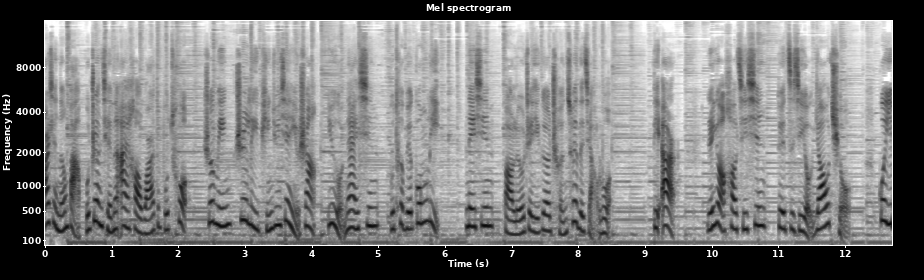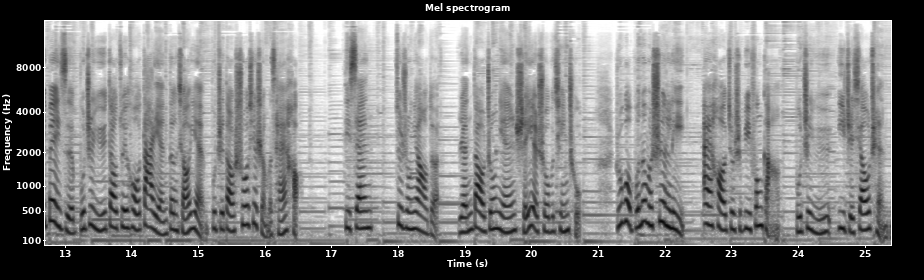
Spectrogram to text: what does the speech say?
而且能把不赚钱的爱好玩得不错，说明智力平均线以上，又有耐心，不特别功利，内心保留着一个纯粹的角落。第二，人有好奇心，对自己有要求，过一辈子不至于到最后大眼瞪小眼，不知道说些什么才好。第三。最重要的人到中年，谁也说不清楚。如果不那么顺利，爱好就是避风港，不至于意志消沉。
